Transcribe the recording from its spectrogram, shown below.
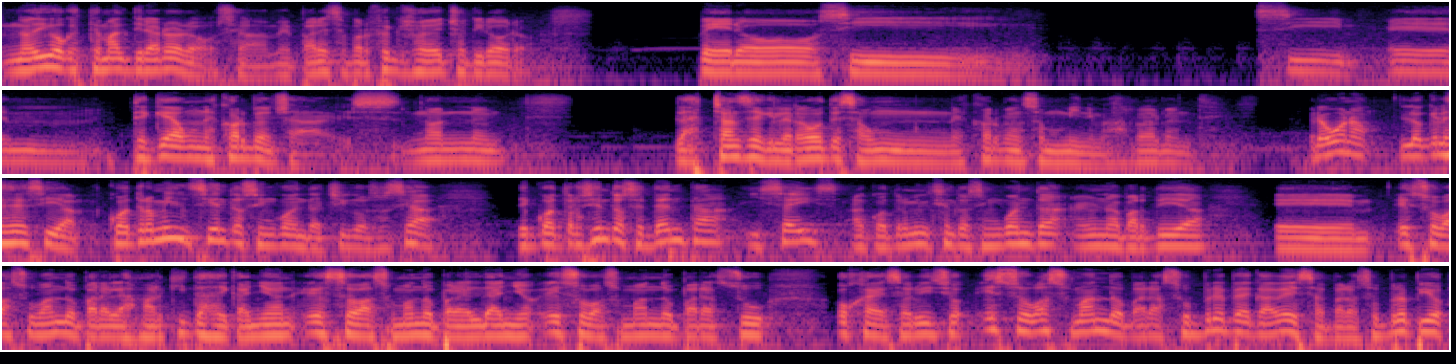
No digo que esté mal tirar oro, o sea, me parece perfecto, yo de hecho tiro oro. Pero si... Si em, te queda un Scorpion ya, las chances de que le rebotes a un Scorpion son mínimas, realmente. Pero bueno, lo que les decía, 4150 chicos, o sea, de 476 a 4150 en una partida, eh, eso va sumando para las marquitas de cañón, eso va sumando para el daño, eso va sumando para su hoja de servicio, eso va sumando para su propia cabeza, para su propio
